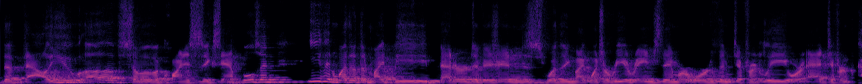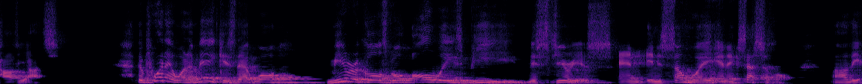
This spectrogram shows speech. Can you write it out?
the value of some of Aquinas' examples, and even whether there might be better divisions, whether you might want to rearrange them or order them differently or add different caveats, the point I want to make is that while miracles will always be mysterious and in some way inaccessible, uh, the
